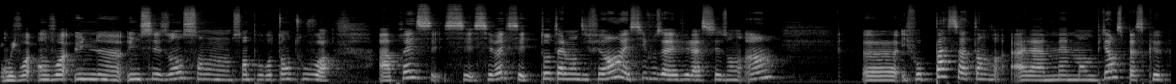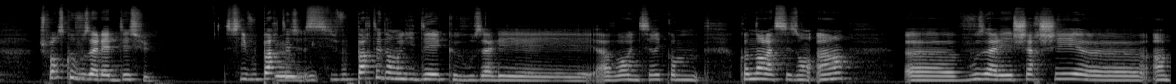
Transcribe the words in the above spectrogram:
on, on voit, on voit une, une saison sans, sans pour autant tout voir. Après, c'est- vrai que c'est totalement différent. Et si vous avez vu la saison 1, euh, il faut pas s'attendre à la même ambiance parce que je pense que vous allez être déçus. Si vous partez, Euh, oui. si vous partez dans l'idée que vous allez avoir une série comme, comme dans la saison 1, euh, vous allez chercher euh, un...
